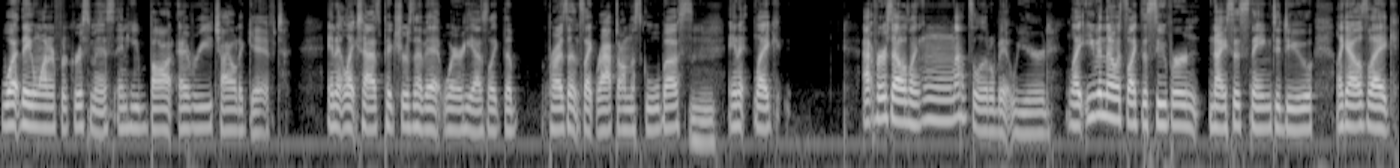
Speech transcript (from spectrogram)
what they wanted for Christmas and he bought every child a gift. And it like has pictures of it where he has like the presents like wrapped on the school bus. And it like at first I was like, mm, that's a little bit weird. Like even though it's like the super nicest thing to do, like I was like,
